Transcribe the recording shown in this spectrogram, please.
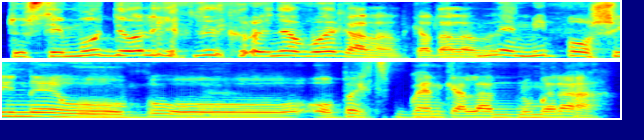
τους θυμούνται όλοι για αυτή τη χρονιά που έκαναν. Κατάλαβες; Ναι, μήπως είναι ο, ο, ο παίκτης που κάνει καλά νούμερα;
